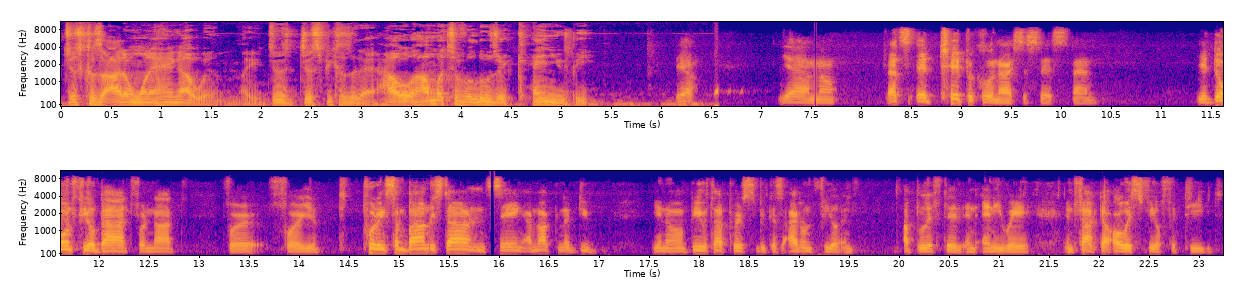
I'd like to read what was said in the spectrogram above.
just because I don't want to hang out with him. Like just just because of that. How how much of a loser can you be? Yeah, yeah, no, that's a typical narcissist, man. You don't feel bad for not for for you know, putting some boundaries down and saying I'm not gonna do, you know, be with that person because I don't feel in, uplifted in any way. In fact, I always feel fatigued.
